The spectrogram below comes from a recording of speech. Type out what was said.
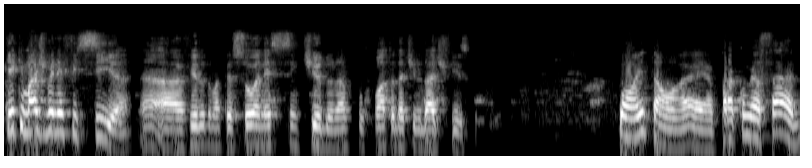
que, que mais beneficia né, a vida de uma pessoa nesse sentido, né, por conta da atividade física? Bom, então, é, para começar,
